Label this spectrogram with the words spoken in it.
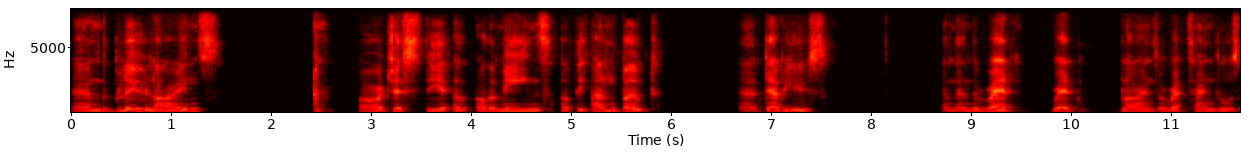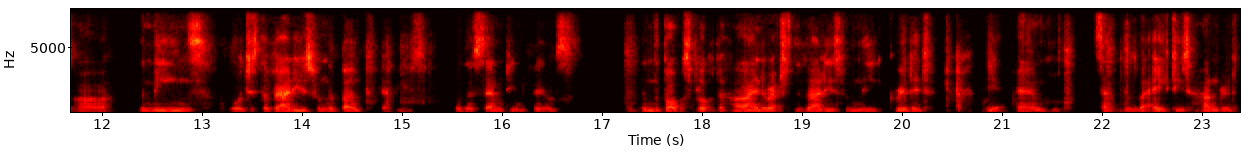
And the blue lines are just the are the means of the unboat uh, W's. And then the red red lines or rectangles are the means or just the values from the boat W's for the 17 fields. And then the box plots behind are actually the values from the gridded, the um, samples about 80 to 100.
